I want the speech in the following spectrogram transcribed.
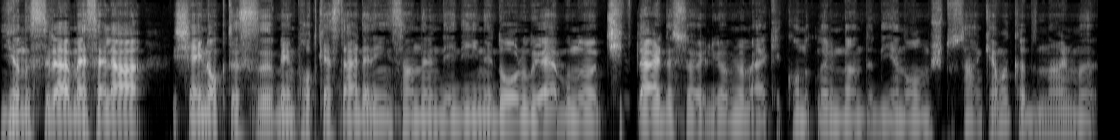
yanı sıra mesela şey noktası benim podcastlerde de insanların dediğini doğruluyor. Yani bunu çiftler de söylüyor. Bilmiyorum erkek konuklarımdan da diyen olmuştu sanki ama kadınlar mı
